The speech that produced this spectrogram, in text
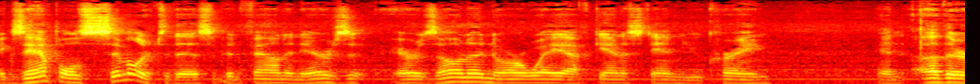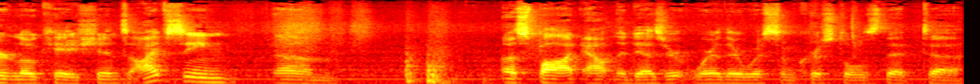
Examples similar to this have been found in Arizona, Norway, Afghanistan, Ukraine, and other locations. I've seen um, a spot out in the desert where there was some crystals that uh,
